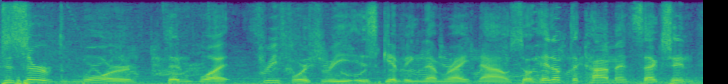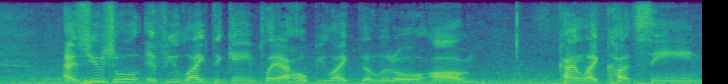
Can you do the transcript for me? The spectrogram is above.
deserved more than what 343 is giving them right now. So hit up the comment section. As usual, if you like the gameplay, I hope you like the little um, kind of like cutscene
